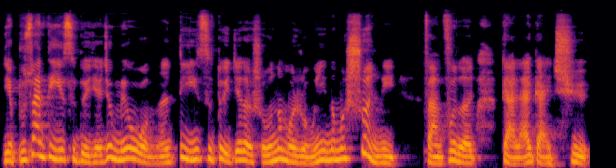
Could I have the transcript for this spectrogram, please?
也不算第一次对接，就没有我们第一次对接的时候那么容易，那么顺利。反复的改来改去，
